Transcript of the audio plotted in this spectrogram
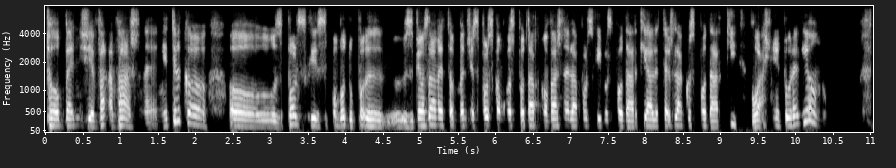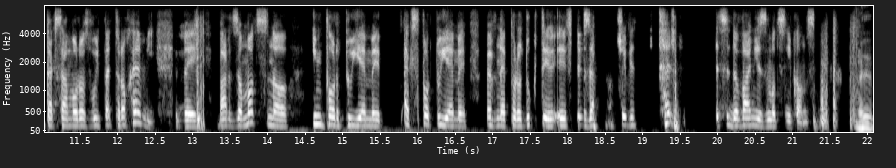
To będzie wa ważne. Nie tylko o, z Polski, z powodu po, związane to będzie z polską gospodarką, ważne dla polskiej gospodarki, ale też dla gospodarki właśnie tu regionu. Tak samo rozwój petrochemii. My bardzo mocno importujemy, eksportujemy pewne produkty w tym zakresie, też zdecydowanie wzmocni koncern. E,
